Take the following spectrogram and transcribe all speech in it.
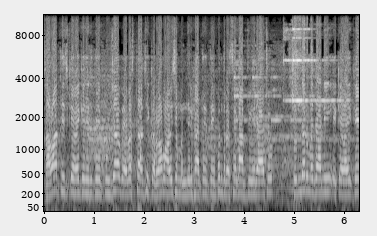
સવારથી જ કહેવાય કે જે રીતે પૂજા વ્યવસ્થા જે કરવામાં આવી છે મંદિર ખાતે, તે પણ દ્રશ્યમાં આપ જોઈ રહ્યા છો. સુંદર મજાની એ કહેવાય કે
